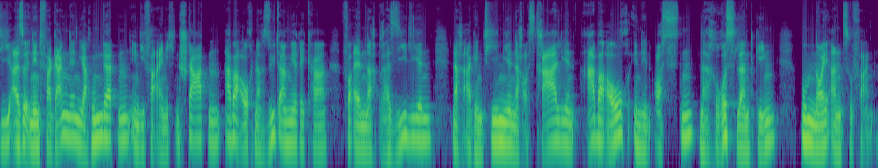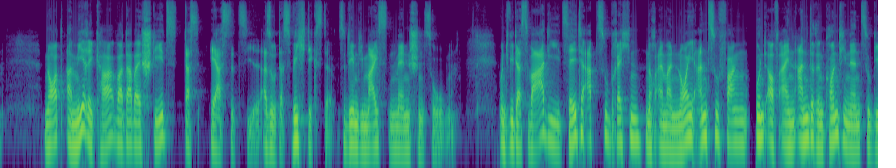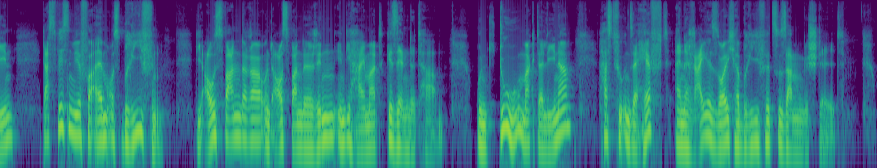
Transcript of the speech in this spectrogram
die also in den vergangenen Jahrhunderten in die Vereinigten Staaten, aber auch nach Südamerika, vor allem nach Brasilien, nach Argentinien, nach Australien, aber auch in den Osten, nach Russland gingen, um neu anzufangen. Nordamerika war dabei stets das erste Ziel, also das Wichtigste, zu dem die meisten Menschen zogen und wie das war, die Zelte abzubrechen, noch einmal neu anzufangen und auf einen anderen Kontinent zu gehen, das wissen wir vor allem aus Briefen, die Auswanderer und Auswandererinnen in die Heimat gesendet haben. Und du, Magdalena, hast für unser Heft eine Reihe solcher Briefe zusammengestellt.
